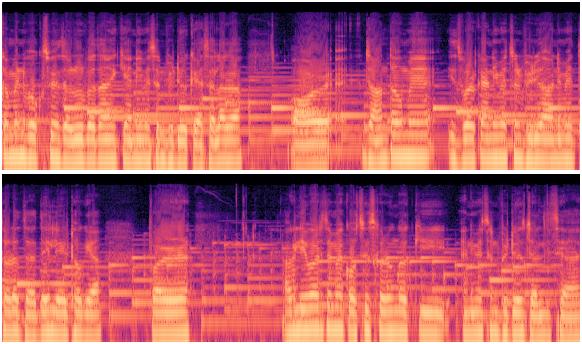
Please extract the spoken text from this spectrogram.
कमेंट बॉक्स में ज़रूर बताएँ कि एनिमेशन वीडियो कैसा लगा। और जानता हूँ मैं, इस बार का एनिमेशन वीडियो आने में थोड़ा ज़्यादा ही लेट हो गया, पर अगली बार से मैं कोशिश करूँगा कि एनिमेशन वीडियोस जल्दी से आए।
